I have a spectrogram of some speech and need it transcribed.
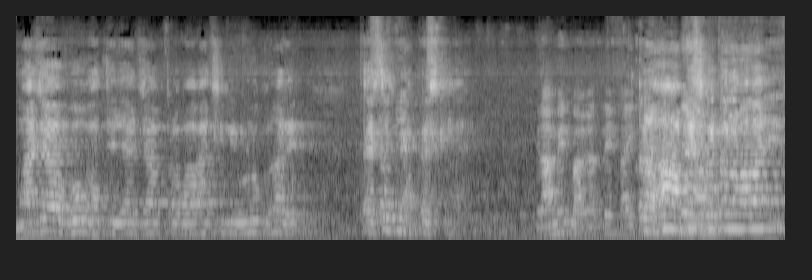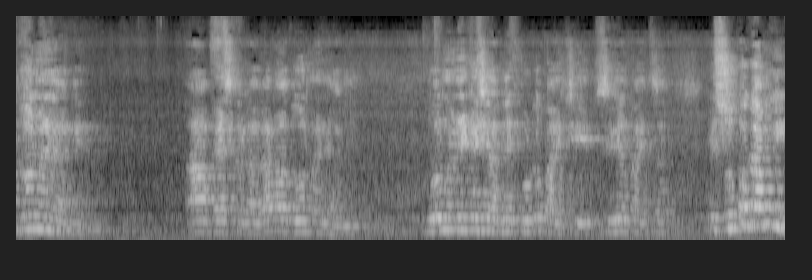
माझ्या गो घातलेल्या ज्या प्रभागाची निवडणूक होणार आहे त्याचाच मी अभ्यास केला आहे. ग्रामीण भागातले काही तर हा अभ्यास करताना मला दोन महिने लागले. हा अभ्यास मला दोन महिने लागले. दोन महिने कसे लागले फोटो पाहायचे सिरियल पाहायचं हे सोपं काम नाही.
